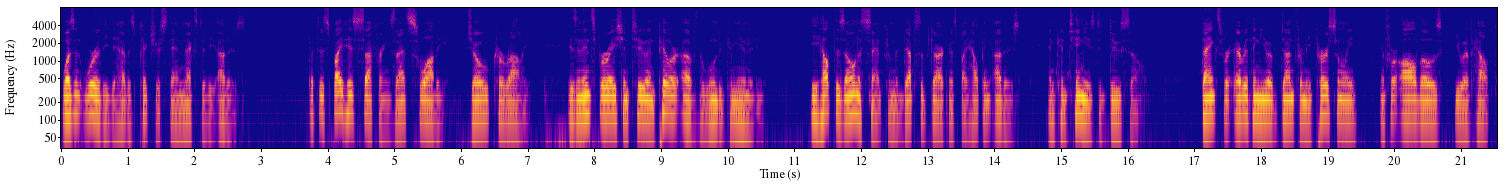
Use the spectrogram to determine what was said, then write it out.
wasn't worthy to have his picture stand next to the others. But despite his sufferings, that swabby, Joe Corrali, is an inspiration to and pillar of the wounded community. He helped his own ascent from the depths of darkness by helping others and continues to do so. Thanks for everything you have done for me personally and for all those you have helped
